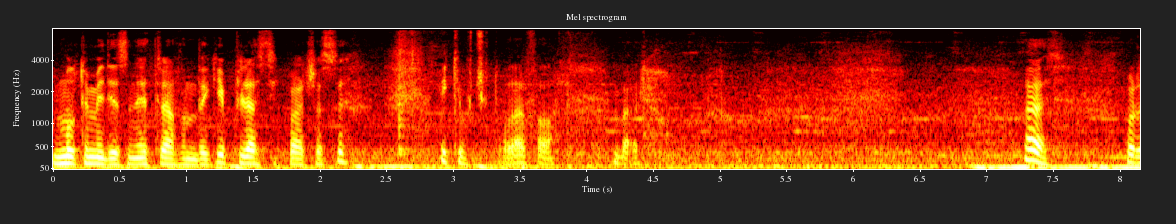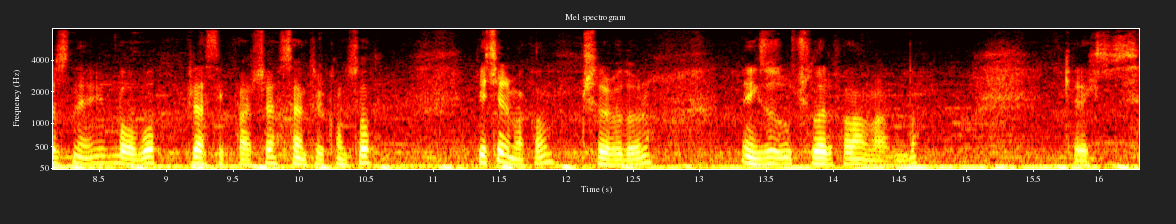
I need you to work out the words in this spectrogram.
multimedyasının etrafındaki plastik parçası 2,5 dolar falan böyle. Evet. Burası ne? Bol bol plastik parça. Center konsol. Geçelim bakalım şu tarafa doğru. Egzoz uçları falan var bunda. Gereksiz.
